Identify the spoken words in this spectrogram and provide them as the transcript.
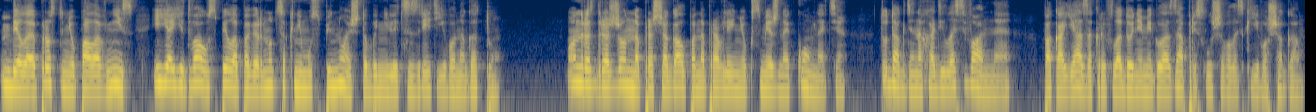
Белая простынь упала вниз, и я едва успела повернуться к нему спиной, чтобы не лицезреть его наготу. Он раздраженно прошагал по направлению к смежной комнате, туда, где находилась ванная, пока я, закрыв ладонями глаза, прислушивалась к его шагам.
